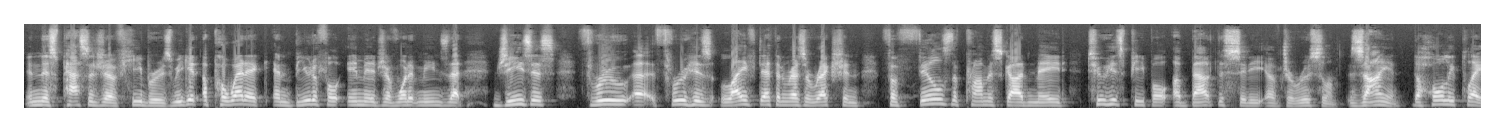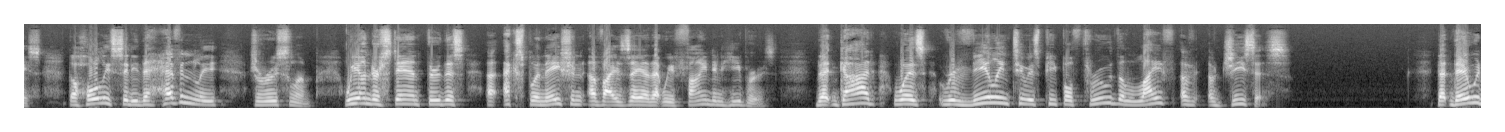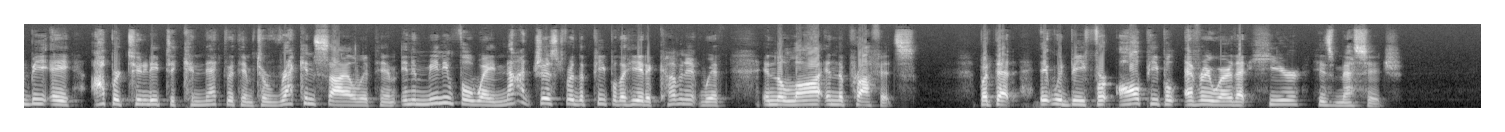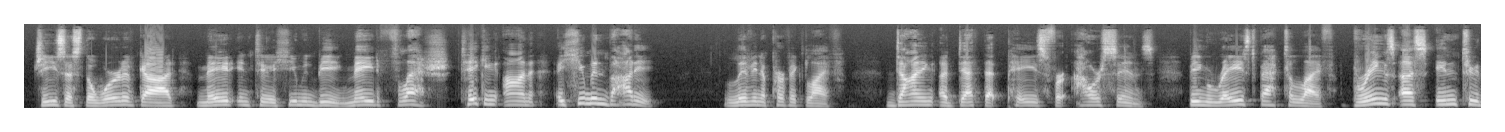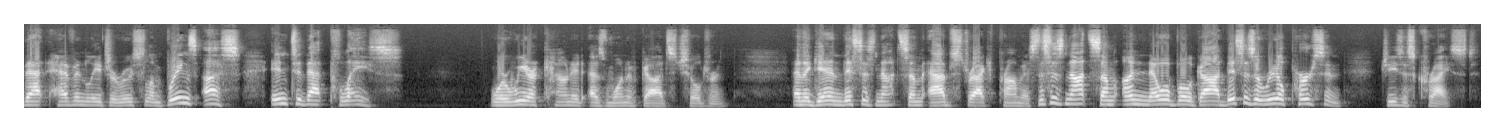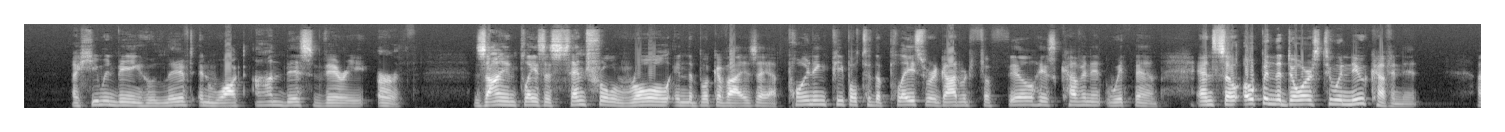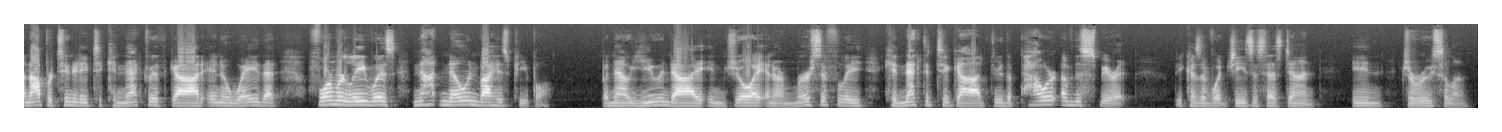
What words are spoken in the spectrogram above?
In this passage of Hebrews, we get a poetic and beautiful image of what it means that Jesus, through, uh, through his life, death, and resurrection, fulfills the promise God made to his people about the city of Jerusalem. Zion, the holy place, the holy city, the heavenly Jerusalem. We understand through this uh, explanation of Isaiah that we find in Hebrews that God was revealing to his people through the life of, of Jesus that there would be a opportunity to connect with him, to reconcile with him in a meaningful way, not just for the people that he had a covenant with in the law and the prophets, but that it would be for all people everywhere that hear his message. Jesus, the Word of God, made into a human being, made flesh, taking on a human body, living a perfect life, dying a death that pays for our sins, being raised back to life, brings us into that heavenly Jerusalem, brings us into that place where we are counted as one of God's children. And again, this is not some abstract promise. This is not some unknowable God. This is a real person, Jesus Christ, a human being who lived and walked on this very earth. Zion plays a central role in the book of Isaiah, pointing people to the place where God would fulfill his covenant with them, and so open the doors to a new covenant, an opportunity to connect with God in a way that formerly was not known by his people. But now you and I enjoy and are mercifully connected to God through the power of the Spirit because of what Jesus has done in Jerusalem.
